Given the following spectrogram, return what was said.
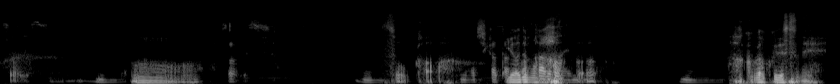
そうです。うんうん、そうですよ。うんそうか。いやでもわからないものはうん博学ですね。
